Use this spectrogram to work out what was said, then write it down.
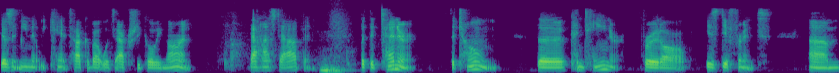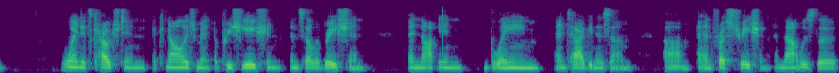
doesn't mean that we can't talk about what's actually going on. That has to happen. Mm-hmm. But the tenor, the tone, the container for it all is different um, when it's couched in acknowledgement, appreciation, and celebration, and not in blame, antagonism, um, and frustration. And that was the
